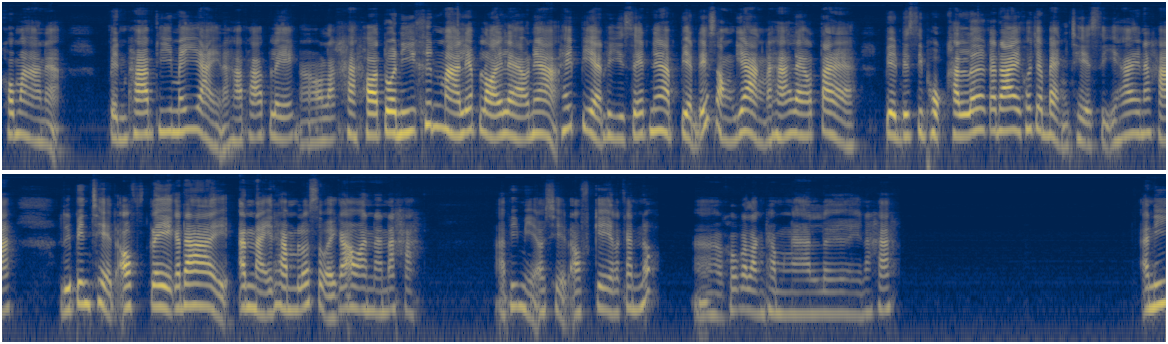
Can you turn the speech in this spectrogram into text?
เข้ามาเนี่ยเป็นภาพที่ไม่ใหญ่นะคะ ภาพเล็กเอาละค่ะ พอตัวนี้ขึ้นมาเรียบร้อยแล้วเนี่ย ให้เปลี่ยน reset เนี่ย เปลี่ยนได้ 2 อย่างนะคะ แล้วแต่เปลี่ยนเป็น 16 color ก็ได้เขาจะแบ่งเฉดสีให้นะคะ หรือเป็นเฉด off gray ก็ได้ อันไหนทำแล้วสวยก็เอาอันนั้นนะคะ อะพี่หมีเอาเฉด off gray แล้วกันเนาะอ่าเขากำลังทำงานเลยนะคะ อันนี้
